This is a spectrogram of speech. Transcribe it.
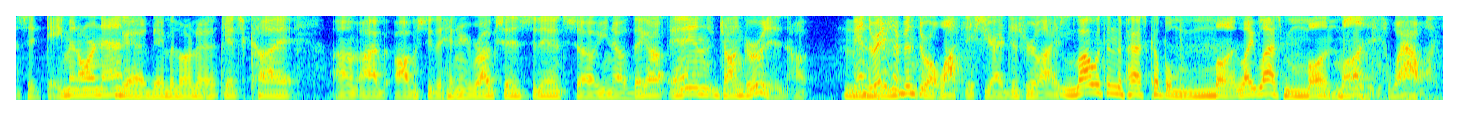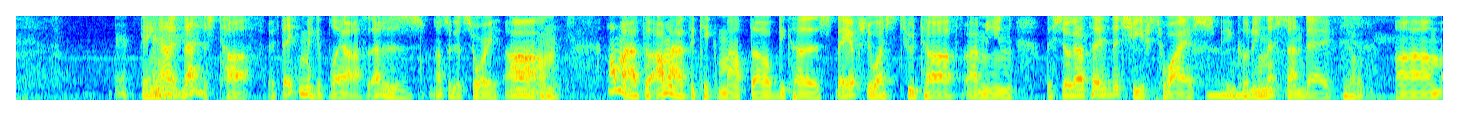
is it Damon Arnette? Yeah, Damon Arnette. gets cut. Um, I've obviously the Henry Ruggs incident. So you know they got and Jon Gruden. Uh, Man, the Raiders have been through a lot this year. I just realized A lot within the past couple months, like last month. Month. Wow. Dang, that, that is tough. If they can make it playoffs, that is that's a good story. Um, I'm gonna have to I'm gonna have to kick them out though because the AFC West is too tough. I mean, they still gotta play the Chiefs twice, including this Sunday. Yep. Um,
